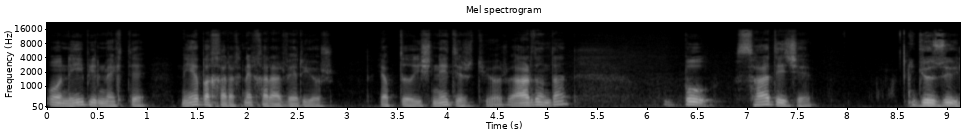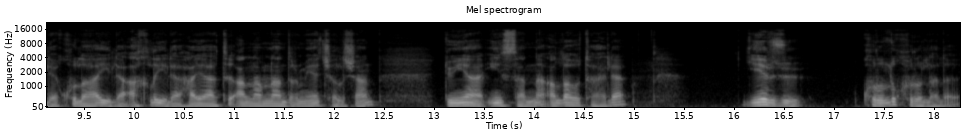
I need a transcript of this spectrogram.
O neyi bilmekte, neye bakarak ne karar veriyor? Yaptığı iş nedir diyor. Ve ardından bu sadece gözüyle, kulağıyla, aklıyla hayatı anlamlandırmaya çalışan dünya insanına Allahu Teala yeryüzü kurulu kurulalı,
